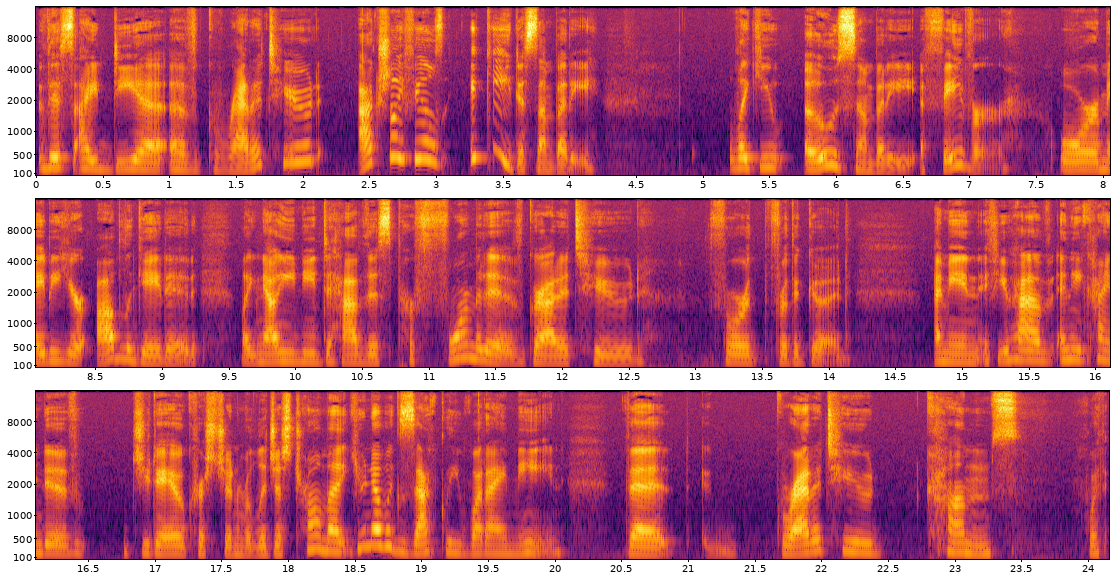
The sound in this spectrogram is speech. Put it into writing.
this idea of gratitude actually feels icky to somebody. Like you owe somebody a favor, or maybe you're obligated. Like now you need to have this performative gratitude for for the good. I mean, if you have any kind of Judeo Christian religious trauma, you know exactly what I mean. That gratitude comes with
